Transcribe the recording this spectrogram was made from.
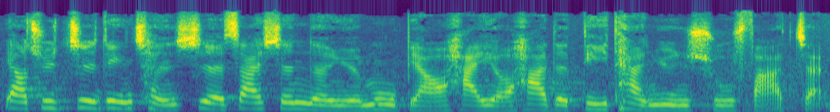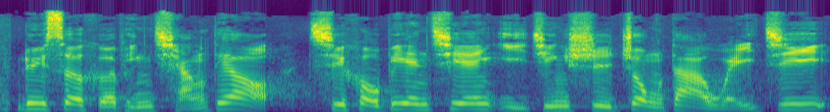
要去制定城市的再生能源目标，还有它的低碳运输发展。绿色和平强调，气候变迁已经是重大危机，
